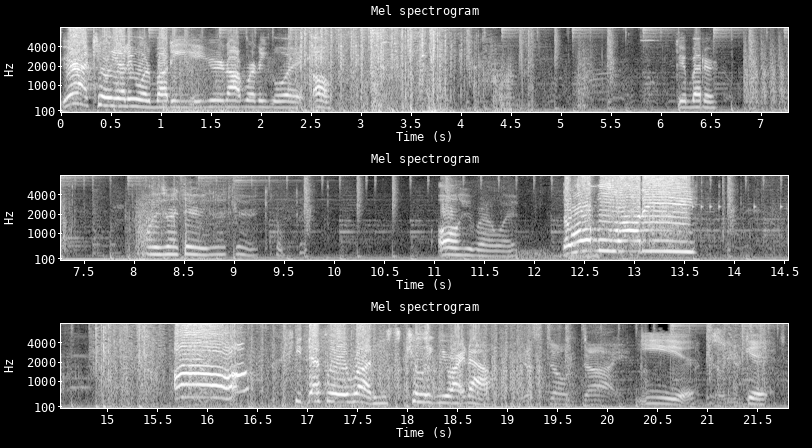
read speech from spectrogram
You're not killing anyone, buddy. You're not running away. Oh. Get better. Oh, he's right there. He's right there. Kill. Oh, he ran away. The Rumblati! Oh! He definitely ain't run. He's killing me right now. Just don't die. Yeah. Get.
